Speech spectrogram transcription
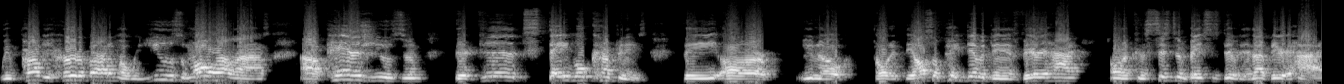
We've probably heard about them or we use them all our lives. Our parents use them. They're good, stable companies. They are, you know, or they also pay dividends very high on a consistent basis. Dividend, not very high,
